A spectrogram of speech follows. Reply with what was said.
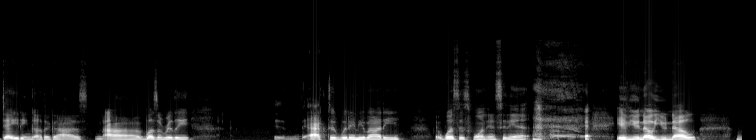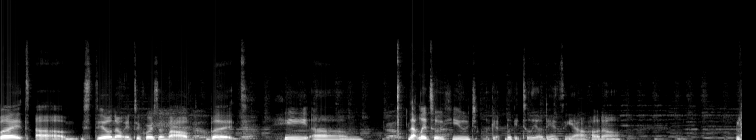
dating other guys. I wasn't really eh, active with anybody. It was this one incident if you know, you know, but um, still no intercourse involved. But he um, that led to a huge look at look at Tulio dancing, y'all. Hold on.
